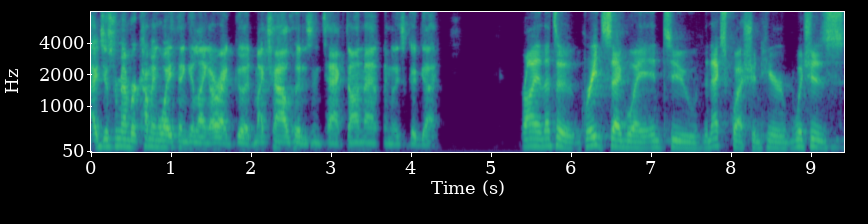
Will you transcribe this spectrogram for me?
I just remember coming away thinking, like, all right, good. My childhood is intact. Don Mattingly's a good guy. Bryan, that's a great segue into the next question here, which is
